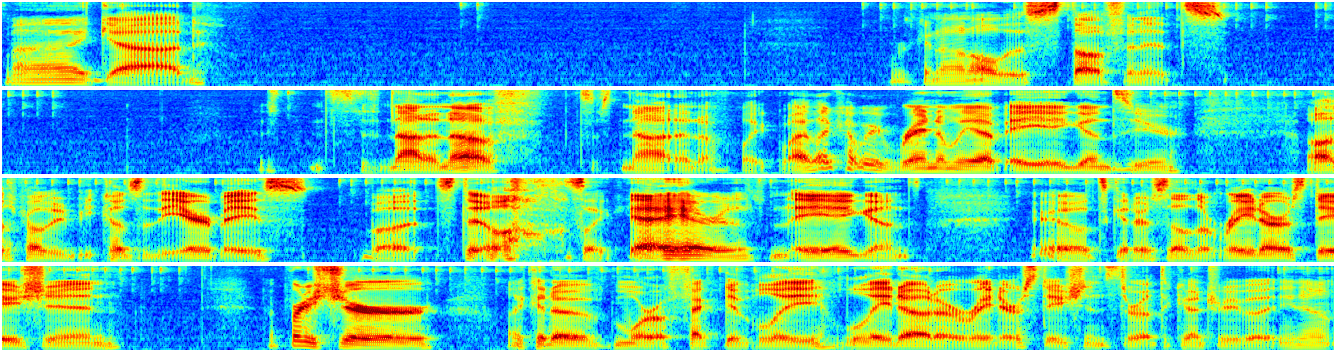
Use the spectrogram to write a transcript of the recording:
My God. Working on all this stuff and it's it's just not enough. It's just not enough. Like I like how we randomly have AA guns here. Oh, it's probably because of the airbase, but still, it's like yeah, here, some AA guns. Here, let's get ourselves a radar station. I'm pretty sure I could have more effectively laid out our radar stations throughout the country, but you know,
